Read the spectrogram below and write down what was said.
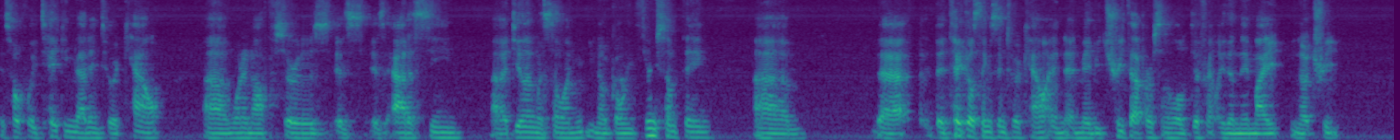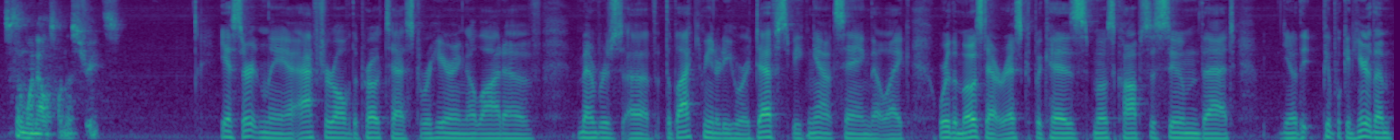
is hopefully taking that into account uh, when an officer is is is at a scene uh, dealing with someone you know going through something. Um, that they take those things into account and, and maybe treat that person a little differently than they might you know treat someone else on the streets. Yeah, certainly. After all of the protests, we're hearing a lot of members of the black community who are deaf speaking out saying that like we're the most at risk because most cops assume that you know the, people can hear them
